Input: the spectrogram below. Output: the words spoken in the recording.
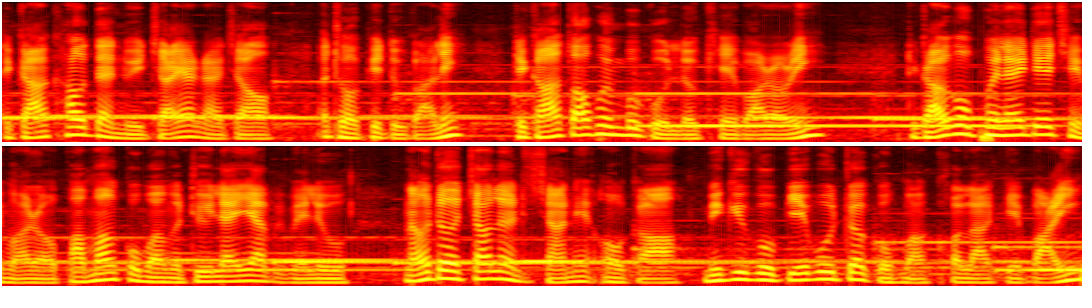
တကားခောက်တန်တွေကြားရတာကြောင့်အတော်ဖြစ်သူကလည်းတကားသွားဖွင့်ဖို့ကိုလုပ်ခဲ့ပါတော့တယ်။တကားကိုဖွင့်လိုက်တဲ့အချိန်မှာတော့ဘာမှကိုမှမတွေးလိုက်ရပါပဲလို့ နောက်တော့ကြောက်လန့်တကြားနဲ့အော်ကမီကီကိုပြေးဖို့အတွက်ကိုမှခေါ်လာခဲ့ပါတယ်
